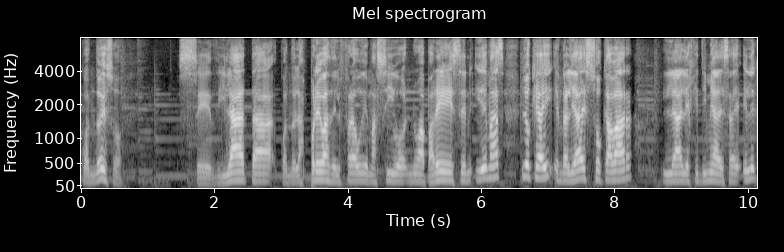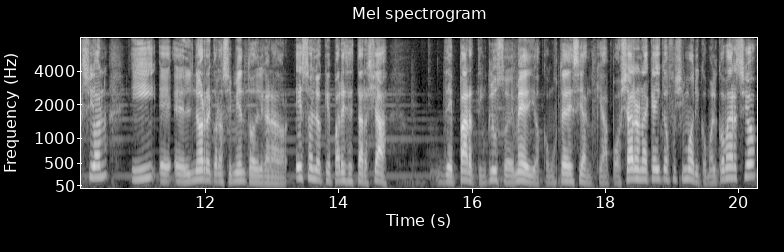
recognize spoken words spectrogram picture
cuando eso se dilata, cuando las pruebas del fraude masivo no aparecen y demás, lo que hay en realidad es socavar la legitimidad de esa elección y eh, el no reconocimiento del ganador. Eso es lo que parece estar ya de parte incluso de medios, como ustedes decían, que apoyaron a Keiko Fujimori como el comercio,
